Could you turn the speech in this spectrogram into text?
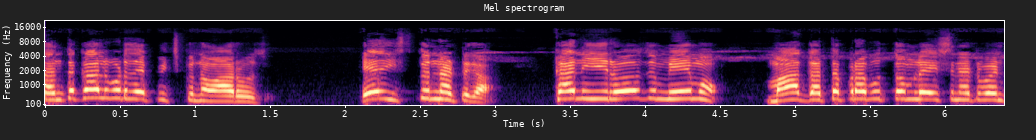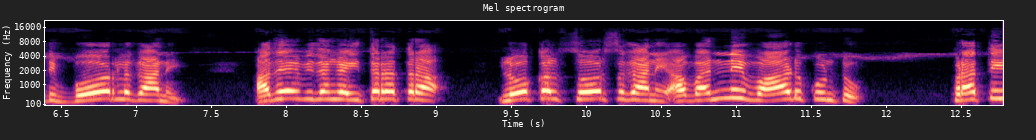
సంతకాలు కూడా తెప్పించుకున్నాం ఆ రోజు. ఏ ఇస్తున్నట్టుగా. కానీ ఈ రోజు మేము మా గత ప్రభుత్వంలో వేసినటువంటి బోర్లు కానీ అదే విధంగా ఇతరత్ర లోకల్ సోర్స్ కానీ అవన్నీ వాడుకుంటూ ప్రతి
